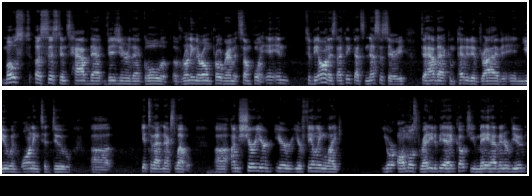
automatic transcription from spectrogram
Most assistants have that vision or that goal of, of running their own program at some point. And, and to be honest, I think that's necessary to have that competitive drive in you and wanting to do uh, get to that next level. Uh, I'm sure you're you're you're feeling like you're almost ready to be a head coach. You may have interviewed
